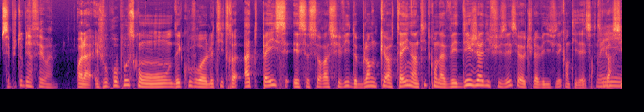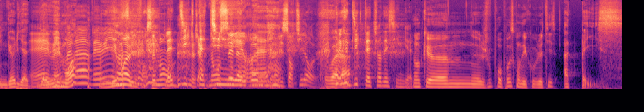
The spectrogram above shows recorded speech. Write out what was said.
c'est plutôt bien fait, ouais. Voilà, et je vous propose qu'on découvre le titre At Pace et ce sera suivi de Blank Curtain, un titre qu'on avait déjà diffusé. C'est- Tu l'avais diffusé quand ils avaient sorti Oui. leur single il y a, il y a Eh huit ben mois. voilà, ben oui. Et moi, oui, forcément. La J'ai dictature. annoncé l'album euh, qui allait sortir. Voilà. La dictature des singles. Donc euh, je vous propose qu'on découvre le titre At Pace.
